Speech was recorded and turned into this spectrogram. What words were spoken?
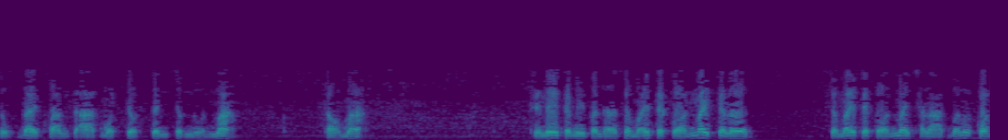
สุขได้ความสะอาดหมดจดเป็นจำนวนมาก ต่อมากทีนี้จะมีปัญหาสมัยแต่ก่อนไม่เจริญ สมัยแต่ก่อนไม่ฉลาดเหมือนคน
